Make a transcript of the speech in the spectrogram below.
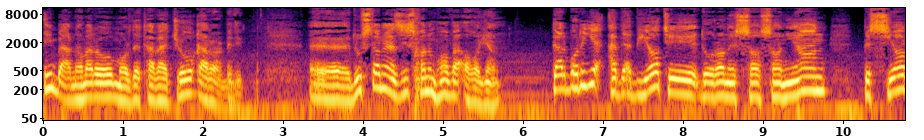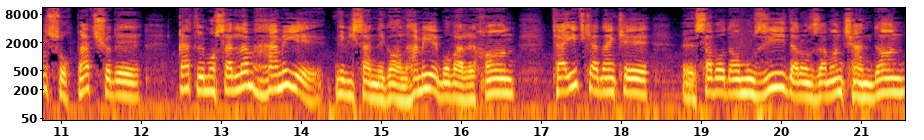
این برنامه رو مورد توجه قرار بدید. دوستان عزیز خانم ها و آقایان درباره ادبیات دوران ساسانیان بسیار صحبت شده. قدر مسلم همه نویسندگان همه مورخان تایید کردند که سواد آموزی در آن زمان چندان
